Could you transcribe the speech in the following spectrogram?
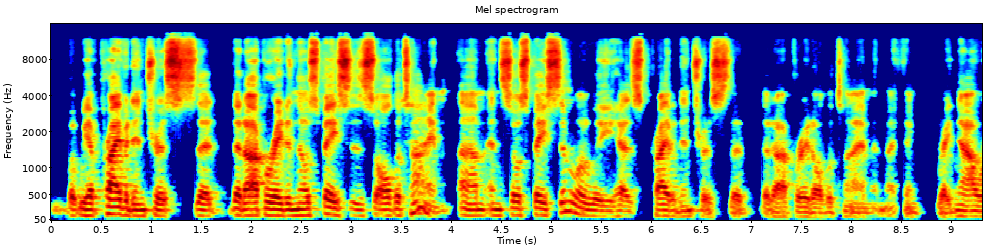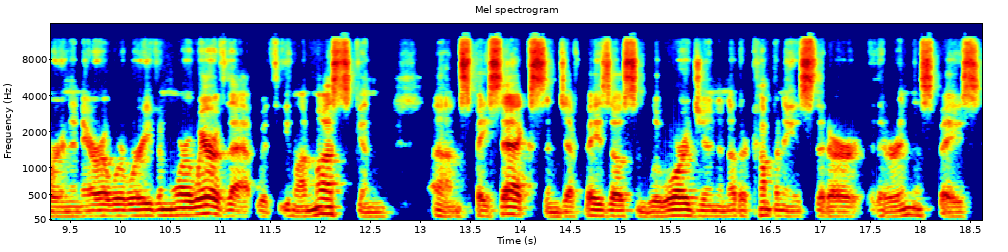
but we have private interests that that operate in those spaces all the time. Um, and so space similarly has private interests that that operate all the time. And I think right now we're in an era where we're even more aware of that with Elon Musk and um, SpaceX and Jeff Bezos and Blue Origin and other companies that are that are in this space.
